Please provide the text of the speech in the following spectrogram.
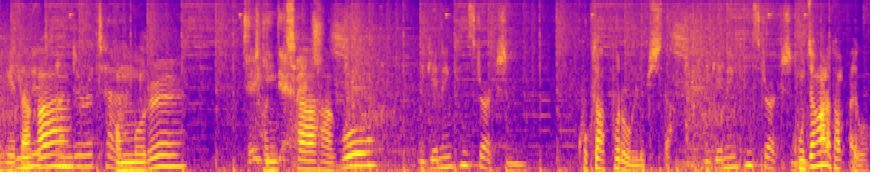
여기다가. 건물을. 전차하고 Beginning construction. 곡사포를 올립시다 Beginning construction. 공장 하나 더 아이고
